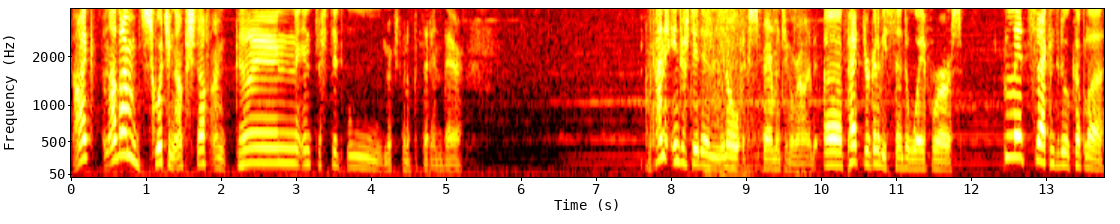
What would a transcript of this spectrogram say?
Like, now that I'm switching up stuff, I'm kinda interested. Ooh, I'm gonna put that in there. I'm kind of interested in, you know, experimenting around a bit. Uh, Pet, you're going to be sent away for a split second to do a couple of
